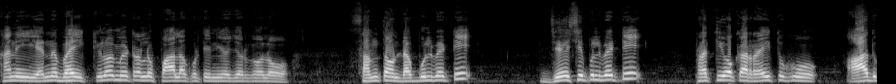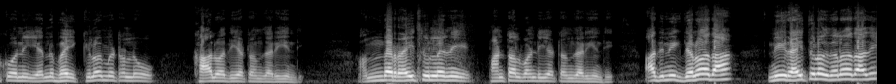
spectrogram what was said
కానీ ఎనభై కిలోమీటర్లు పాలకుర్తి నియోజకవర్గంలో సొంతం డబ్బులు పెట్టి జేసీపులు పెట్టి ప్రతి ఒక్క రైతుకు ఆదుకొని ఎనభై కిలోమీటర్లు కాలువ తీయటం జరిగింది. అందరు రైతులని పంటలు పండియటం జరిగింది. అది నీకు తెలియదా? నీ రైతులకు తెలియదా అది?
